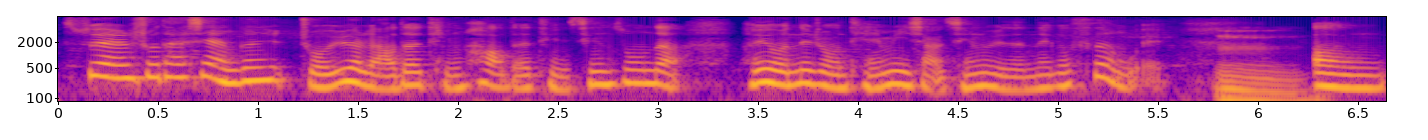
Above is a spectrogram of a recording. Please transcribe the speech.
虽然说他现在跟卓越聊的挺好的，挺轻松的，很有那种甜蜜小情侣的那个氛围。嗯嗯，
